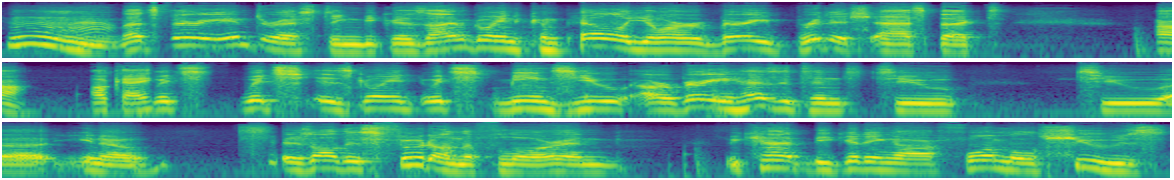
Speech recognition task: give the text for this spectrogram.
Hmm, that's very interesting because I'm going to compel your very British aspect, Okay. which which is going, which means you are very hesitant to to uh, you know, there's all this food on the floor and we can't be getting our formal shoes.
